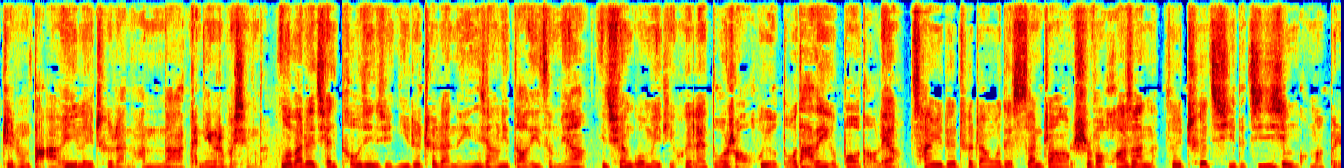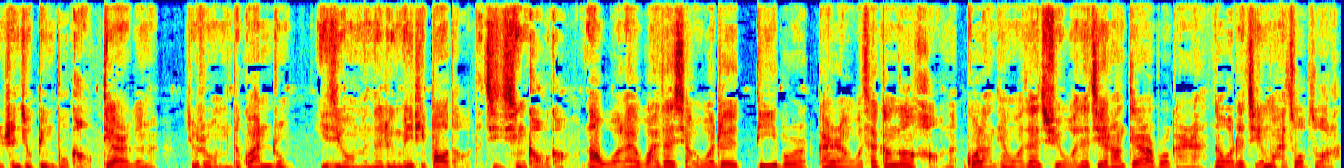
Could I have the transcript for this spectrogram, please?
这种大 A 类车展的话，那肯定是不行的。我把这钱投进去，你这车展的影响力到底怎么样？你全国媒体会来多少？会有多大的一个报报道量？参与这个车展，我得算账，是否划算呢？所以车企的积极性恐怕本身就并不高。第二个呢，就是我们的观众。以及我们的这个媒体报道的积极性高不高？那我来，我还在想，我这第一波感染我才刚刚好呢，过两天我再去，我再接上第二波感染，那我这节目还做不做了？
